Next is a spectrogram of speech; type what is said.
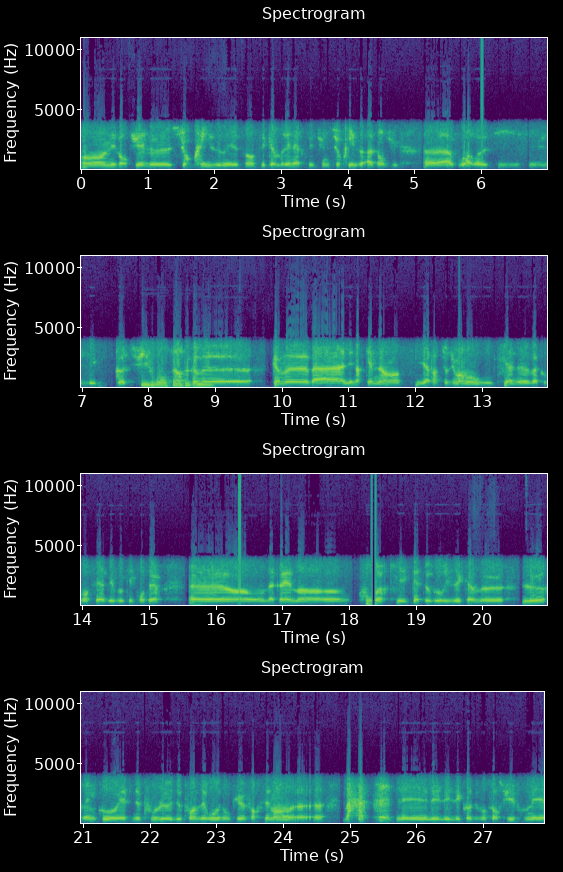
en éventuelle euh, surprise. Mais c'est comme Brenner, c'est une surprise attendue. Euh, à voir euh, si, si, les codes suivront. C'est un peu comme euh, comme euh, bah, Lennart Kemna. Hein. Si à partir du moment où Kian va commencer à débloquer le compteur, euh, on a quand même un coureur qui est catégorisé comme euh, le Remco Evenepoel 2.0, donc euh, forcément bah, les, les, les, codes vont s'en suivre. Mais,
